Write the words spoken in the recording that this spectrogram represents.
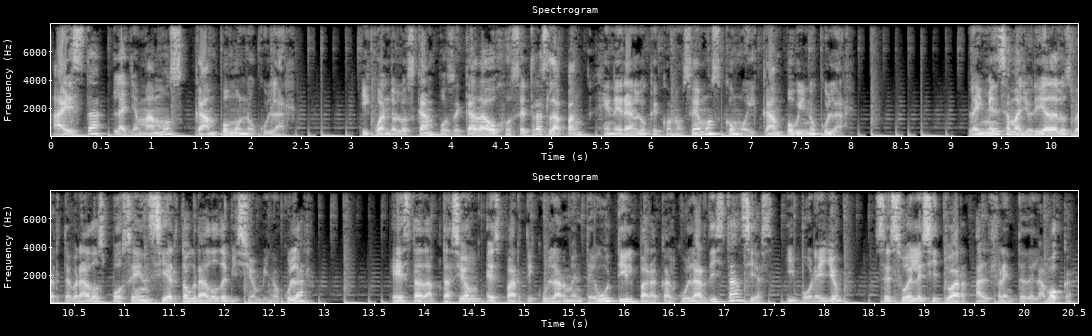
A esta la llamamos campo monocular. Y cuando los campos de cada ojo se traslapan, generan lo que conocemos como el campo binocular. La inmensa mayoría de los vertebrados poseen cierto grado de visión binocular. Esta adaptación es particularmente útil para calcular distancias y por ello se suele situar al frente de la boca,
